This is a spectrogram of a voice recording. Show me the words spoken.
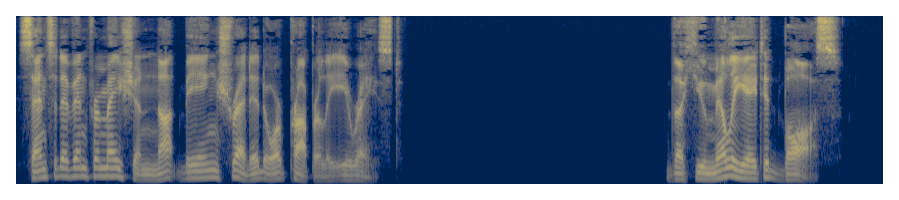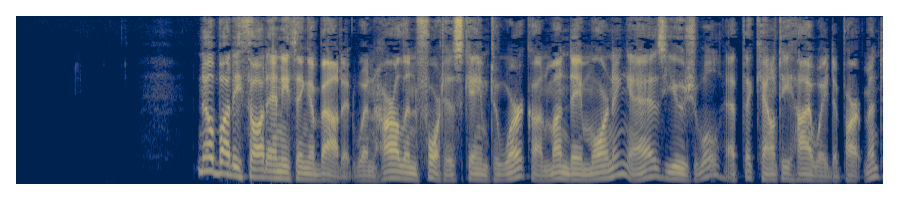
sensitive information not being shredded or properly erased. The Humiliated Boss Nobody thought anything about it when Harlan Fortis came to work on Monday morning, as usual, at the County Highway Department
